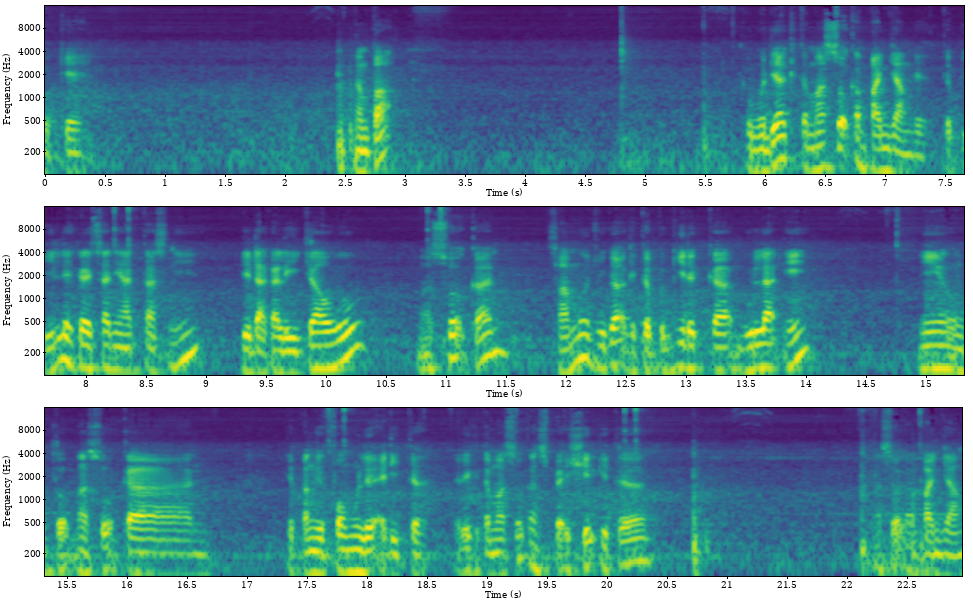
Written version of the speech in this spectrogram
ok nampak? Kemudian kita masukkan panjang dia. Kita pilih garisan yang atas ni. Dia dah kali hijau tu. Masukkan. Sama juga kita pergi dekat bulat ni. Ni untuk masukkan dia panggil formula editor. Jadi kita masukkan spreadsheet kita masukkan panjang.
